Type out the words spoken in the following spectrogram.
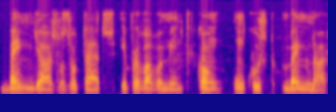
bem melhores resultados e provavelmente com um custo bem menor.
